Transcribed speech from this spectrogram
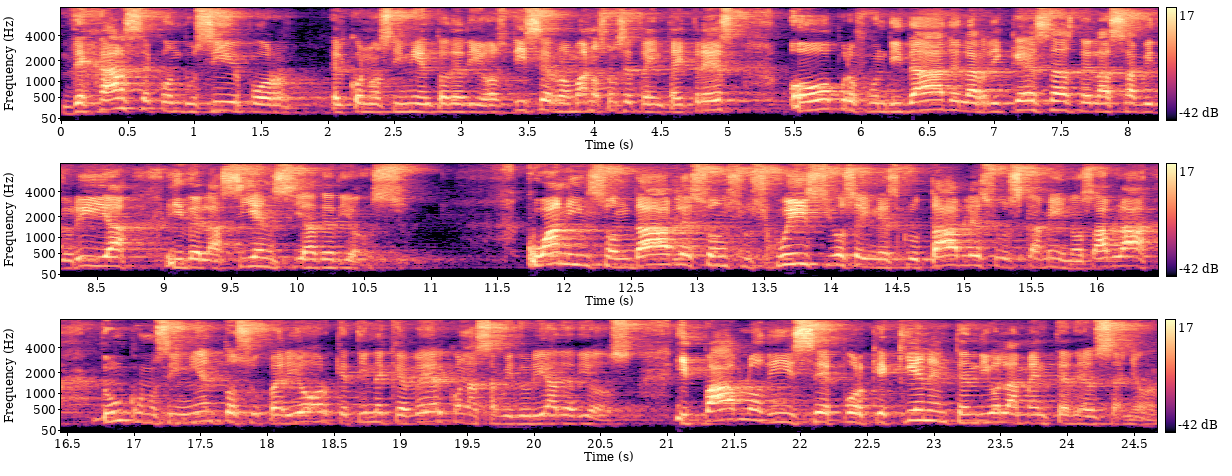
dejarse conducir por el conocimiento de Dios. Dice Romanos 11:33, oh profundidad de las riquezas de la sabiduría y de la ciencia de Dios. Cuán insondables son sus juicios e inescrutables sus caminos. Habla de un conocimiento superior que tiene que ver con la sabiduría de Dios. Y Pablo dice, porque ¿quién entendió la mente del Señor?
